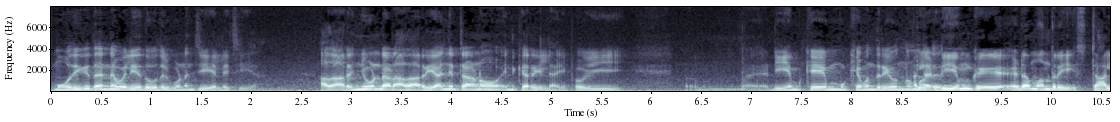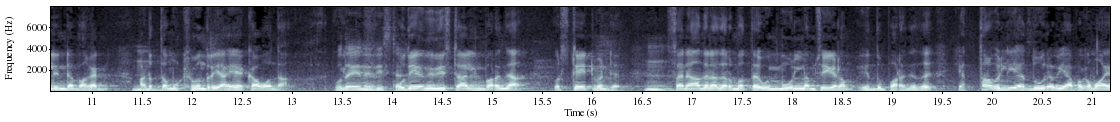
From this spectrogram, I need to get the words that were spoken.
മോദിക്ക് തന്നെ വലിയ തോതിൽ ഗുണം ചെയ്യല്ലേ ചെയ്യുക. അത് അറിഞ്ഞുകൊണ്ടാണ് അത് അറിയാഞ്ഞിട്ടാണോ എനിക്കറിയില്ല. ഇപ്പോൾ ഈ ഡി എം കെ മുഖ്യമന്ത്രി ഒന്നും അല്ല ഡി എം കെയുടെ മന്ത്രി സ്റ്റാലിന്റെ മകൻ അടുത്ത മുഖ്യമന്ത്രി ആയേക്കാവുന്ന? ഉദയനിധി ഉദയനിധി സ്റ്റാലിൻ പറഞ്ഞ ഒരു സ്റ്റേറ്റ്മെന്റ് സനാതന ധർമ്മത്തെ ഉന്മൂലനം ചെയ്യണം എന്ന് പറഞ്ഞത് എത്ര വലിയ ദൂരവ്യാപകമായ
